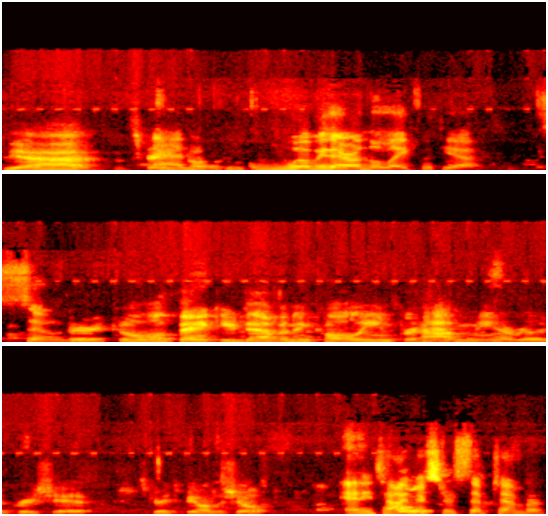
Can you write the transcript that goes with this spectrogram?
Yeah, that's great. and Colin. we'll be there on the lake with you soon. Very cool. Well, thank you, Devin and Colleen, for having me. I really appreciate it. It's great to be on the show. Anytime, Always- Mr. September.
